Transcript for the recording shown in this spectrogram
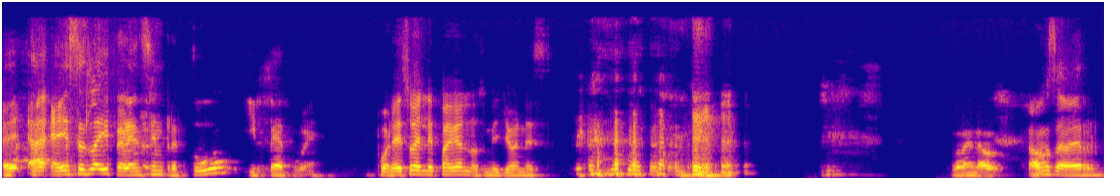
Eh, ah, esa es la diferencia entre tú y Pep, güey. Por eso a él le pagan los millones. Bueno, vamos a ver.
